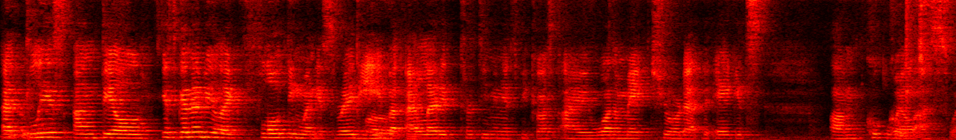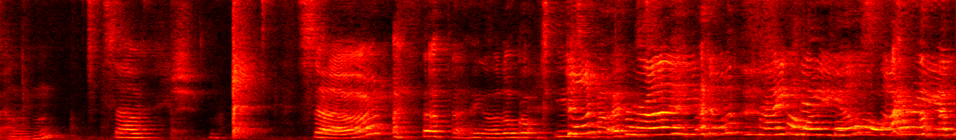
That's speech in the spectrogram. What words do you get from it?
At really? least until it's gonna be like floating when it's ready, Oh, but. I let it 30 minutes because I wanna make sure that the egg is um, cooked well as well. Mhm. So, so Hang on, I've got tears. don't in cry, don't cry, want Kay. I'm sorry, I'm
